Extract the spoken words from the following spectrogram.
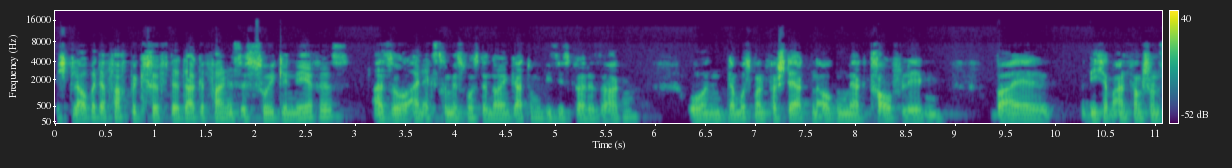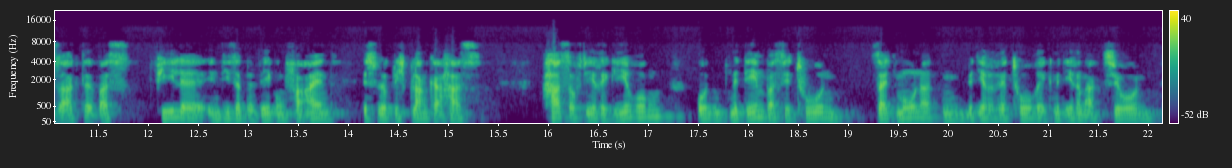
Ich glaube, der Fachbegriff, der da gefallen ist, ist sui generis, also ein Extremismus der neuen Gattung, wie Sie es gerade sagen. Und da muss man verstärkten Augenmerk drauflegen, weil wie ich am Anfang schon sagte, was viele in dieser Bewegung vereint, ist wirklich blanker Hass. Hass auf die Regierung und mit dem, was sie tun, seit Monaten, mit ihrer Rhetorik, mit ihren Aktionen,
